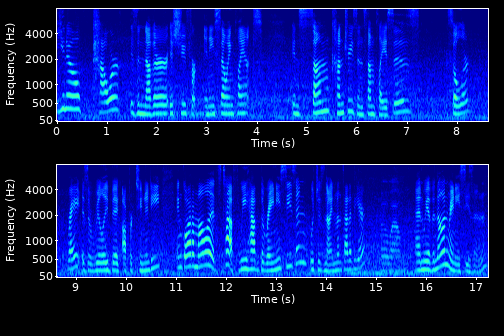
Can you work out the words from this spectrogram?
you know, power is another issue for any sewing plant. In some countries, in some places, solar, right, is a really big opportunity. In Guatemala, it's tough. We have the rainy season, which is nine months out of the year, oh wow. and we have the non rainy season.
